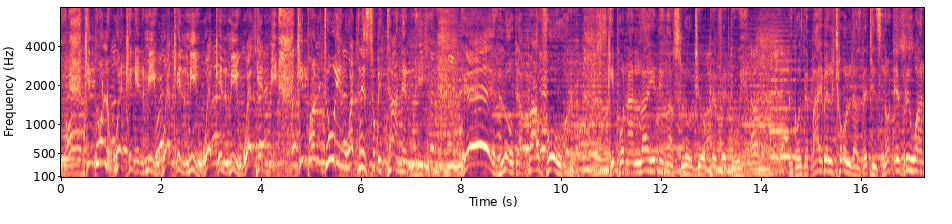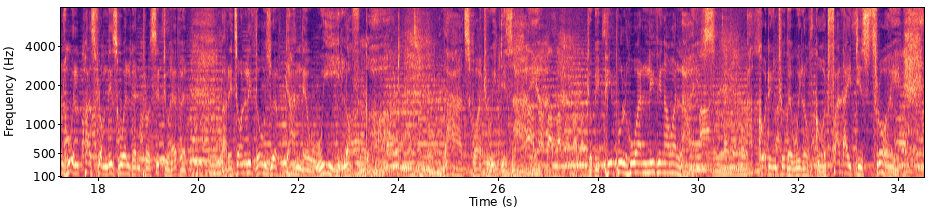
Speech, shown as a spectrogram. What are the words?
Keep on working in me, working me, working me, working me. Keep on doing what needs to be done in me. Hey, Lord, above all, keep on aligning us, Lord, to your perfect will. Because the Bible told us that it's not everyone who will pass from this world and proceed to heaven, but it's only those who have done the will of God. That's what we desire. To be people who are living our lives according to the will of God. Father, I destroy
